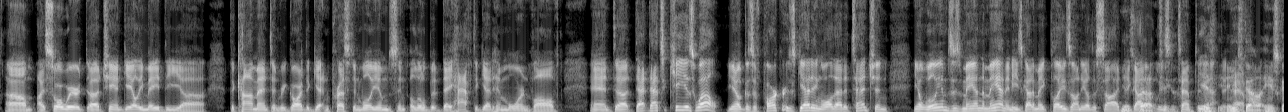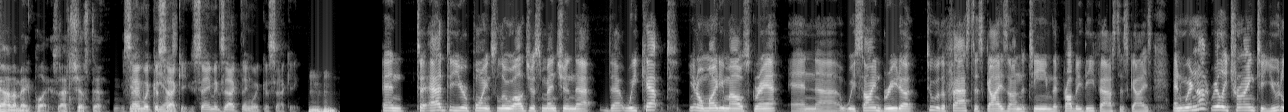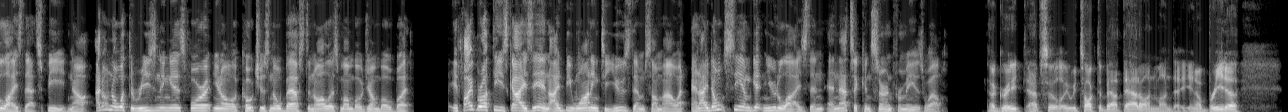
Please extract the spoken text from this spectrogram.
Um, I saw where uh, Chan Gailey made the uh, the comment in regard to getting Preston Williams and a little bit. They have to get him more involved, and uh, that that's a key as well. You know, because if Parker is getting all that attention, you know Williams is man to man, and he's got to make plays on the other side. He's they got to at least to. attempt it. Yeah. They He's have got he's got to make plays. That's just it. Same Yeah, with he has- Gesicki. Same exact thing with Gesicki. Mm-hmm. And to add to your points, Lou, I'll just mention that that we kept, you know, Mighty Mouse Grant, and uh, we signed Breida, two of the fastest guys on the team, that probably the fastest guys, and we're not really trying to utilize that speed. Now, I don't know what the reasoning is for it. You know, coaches know best and all this mumbo jumbo, but if I brought these guys in, I'd be wanting to use them somehow, and I don't see them getting utilized, and and that's a concern for me as well. Agreed. Absolutely. We talked about that on Monday. You know, Breida,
